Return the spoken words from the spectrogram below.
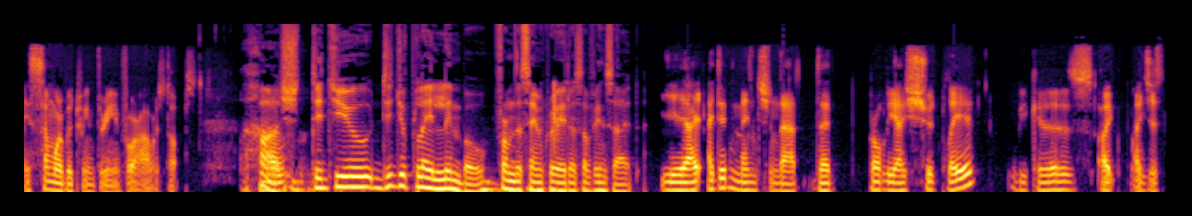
it's somewhere between three and four hours tops. Hush, did you did you play Limbo from the same creators of Inside? Yeah, I, I did mention that that probably I should play it because I I just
